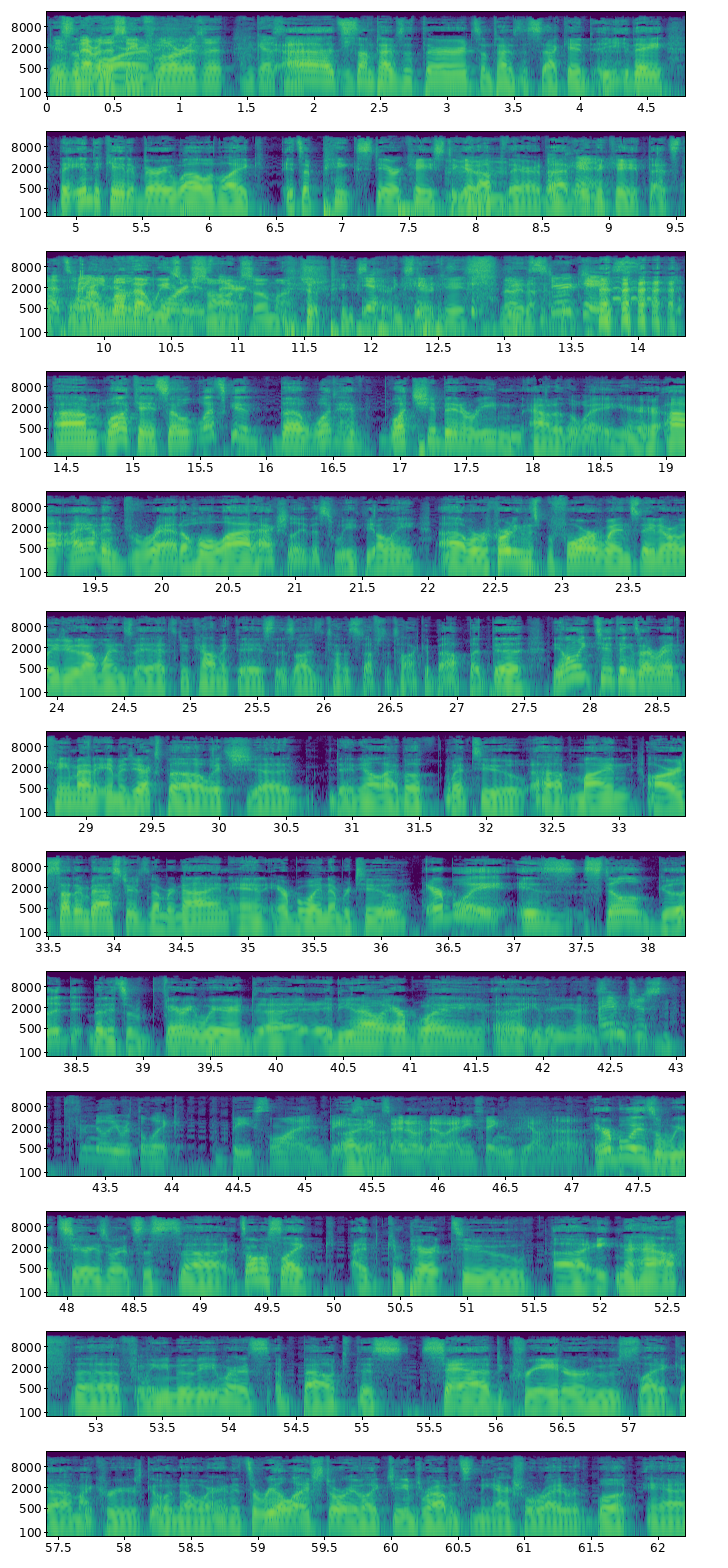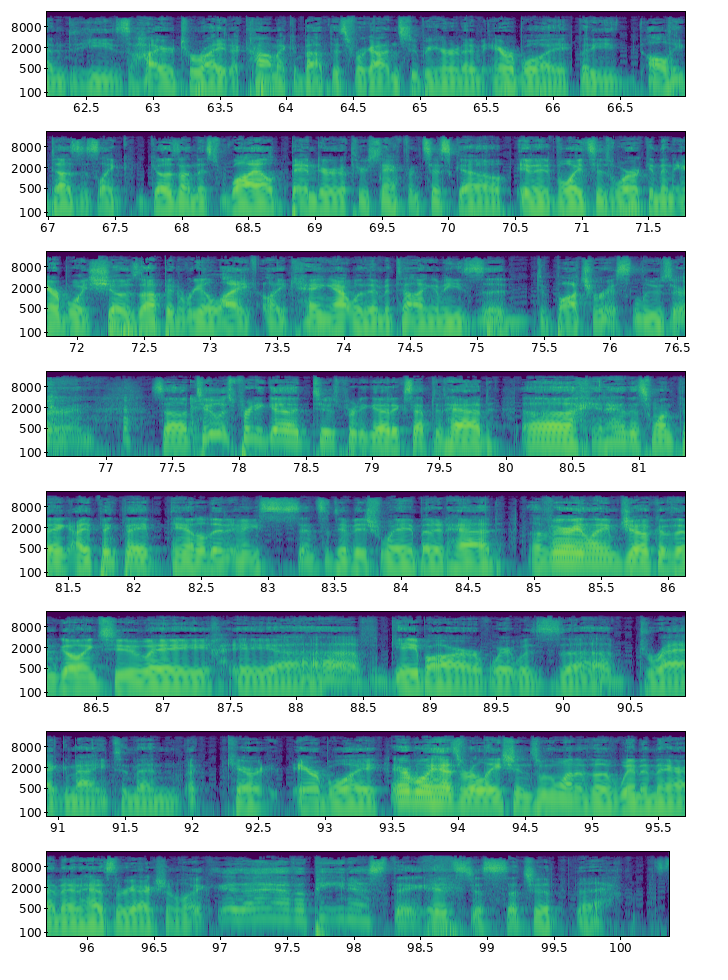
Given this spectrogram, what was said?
here's It's the never the same floor, is it? I'm guessing. Uh, it's sometimes the third, sometimes the second. They they indicate it very well with like it's a pink staircase to get up there. That Okay. indicate that's the That's porn. I love know that the porn Weezer song there. so much. pink Yeah. staircase. Pink staircase. No, that's Staircase. Um, well, okay, so let's get the what have what you been reading out of the way here. Uh, I haven't read a whole lot actually this week. The only uh, we're recording this before Wednesday. Normally we do it on Wednesday. That's New Comic Day, so there's always a ton of stuff to talk about. But the the only two things I read came out of Image Expo, which uh, Danielle and I both went to. Uh, mine are Southern Bastards number nine and Airboy number two. Airboy is still good, but it's a very weird. Uh, do you know Airboy? Uh, either you? I am just familiar with the like baseline Oh, yeah. basics. I don't know anything beyond that. Airboy is a weird series where it's this. Uh, it's almost like I'd compare it to uh, Eight and a Half, the Fellini movie, where it's about this sad creator who's like, uh, my career's going nowhere, and it's a real life story of like James Robinson, the actual writer of the book, and he's hired to write a comic about this forgotten superhero named Airboy, but he all he does is like goes on this wild bender through San Francisco and avoids his work, and then Airboy shows up in real life, like hang out with him and telling him he's a debaucherous loser, and so two was pretty good. Two was pretty good, except it had uh, it had this one thing. I think they handled it in a sensitive-ish way, but it had a very lame joke of them going to a a uh, gay bar where it was uh, drag night, and then a char- Airboy Airboy has relations with one of the women there, and then has the reaction of like, "I have a penis." Thing. It's just such a. Uh,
